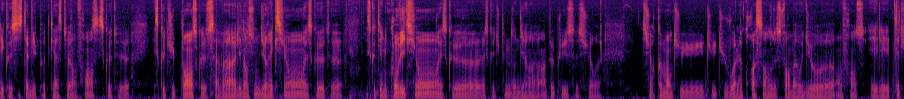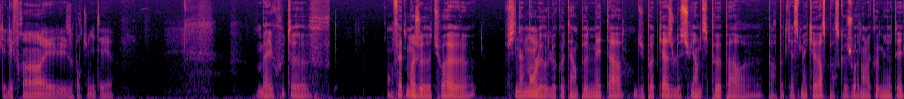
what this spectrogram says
l'écosystème du podcast en France? Est-ce que, est que tu penses que ça va aller dans une direction? Est-ce que tu as une conviction? Est-ce que, est que tu peux nous en dire un peu plus sur sur comment tu, tu, tu, vois la croissance de ce format audio en France? Et peut-être les, les, freins et les opportunités? Bah écoute, en fait, moi, je, tu vois, finalement, le, côté un peu méta du podcast, je le suis un petit peu par, par Podcast Makers, parce que je vois dans la communauté.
